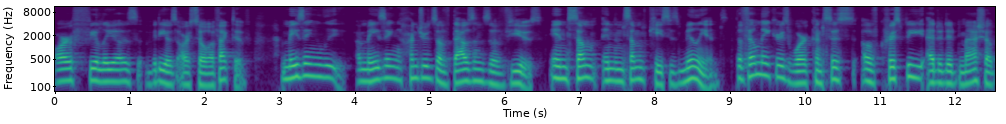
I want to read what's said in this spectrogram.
Orfalea's videos are so effective amazingly amazing hundreds of thousands of views in some and in some cases millions. The filmmaker's work consists of crispy edited mashup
